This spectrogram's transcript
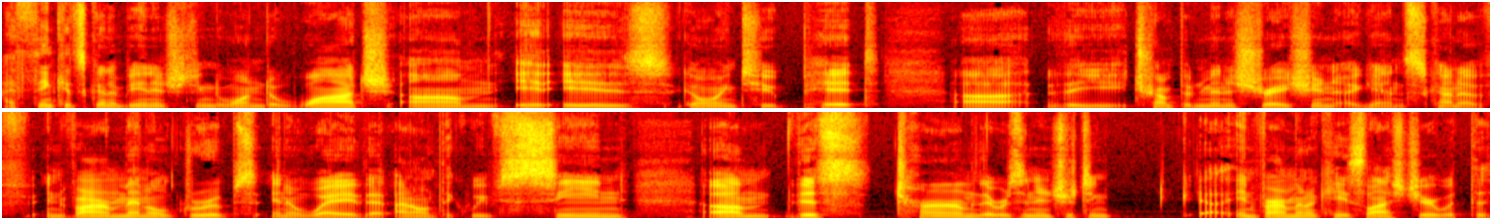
I think it's going to be an interesting one to watch. Um, it is going to pit. Uh, the Trump administration against kind of environmental groups in a way that I don't think we've seen um, this term. There was an interesting uh, environmental case last year with the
